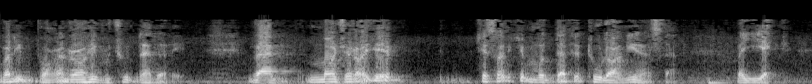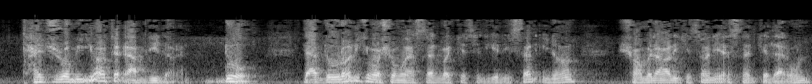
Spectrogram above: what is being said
ولی واقعا راهی وجود نداره. و ماجرای کسانی که مدت طولانی هستن و یک تجربیات قبلی دارن. دو در دورانی که با شما هستن و کسی دیگه نیستن اینا شامل حالی کسانی هستند که در اون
